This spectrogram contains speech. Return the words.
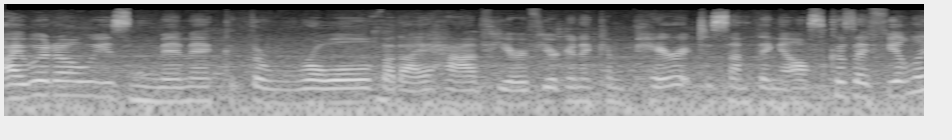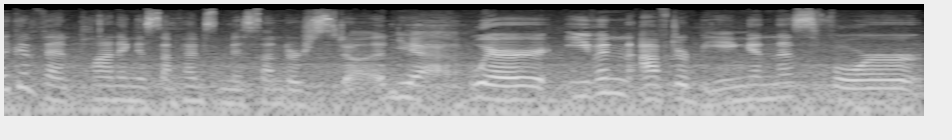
I would always mimic the role that I have here if you're going to compare it to something else because I feel like event planning is sometimes misunderstood. Yeah. Where even after being in this for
